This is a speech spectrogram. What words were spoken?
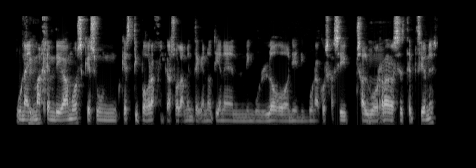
una imagen, digamos, que es, un, que es tipográfica solamente, que no tienen ningún logo ni ninguna cosa así, salvo mm. raras excepciones.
